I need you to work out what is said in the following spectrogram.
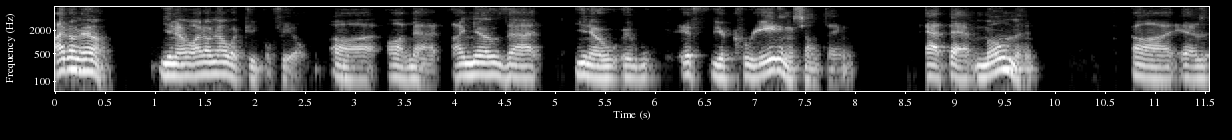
I don't know. You know, I don't know what people feel uh, on that. I know that, you know, if, if you're creating something at that moment, uh, as,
